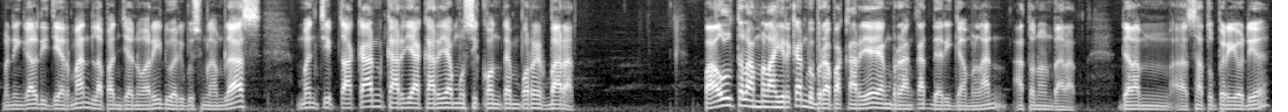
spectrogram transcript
Meninggal di Jerman 8 Januari 2019, menciptakan karya-karya musik kontemporer barat. Paul telah melahirkan beberapa karya yang berangkat dari gamelan atau non-barat. Dalam uh, satu periode,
